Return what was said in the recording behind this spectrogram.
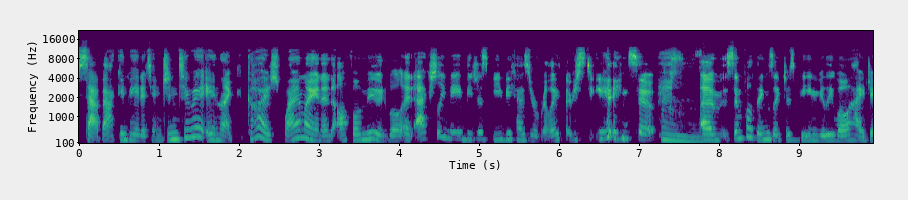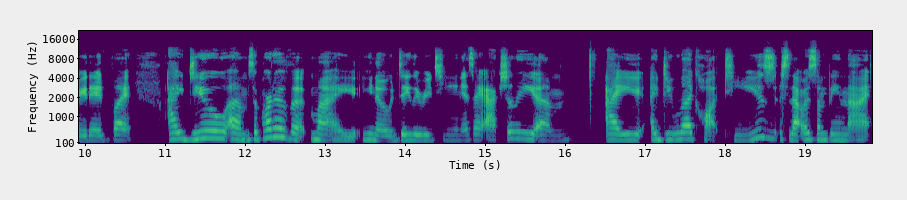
sat back and paid attention to it and like gosh why am i in an awful mood? Well it actually may be just be because you're really thirsty. And so mm. um, simple things like just being really well hydrated but i do um, so part of my you know daily routine is i actually um, i i do like hot teas. So that was something that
